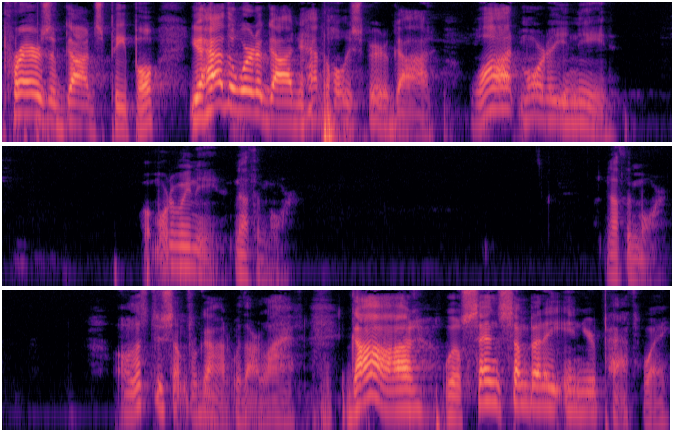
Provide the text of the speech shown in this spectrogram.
prayers of God's people. You have the Word of God and you have the Holy Spirit of God. What more do you need? What more do we need? Nothing more. Nothing more. Oh, let's do something for God with our life. God will send somebody in your pathway.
